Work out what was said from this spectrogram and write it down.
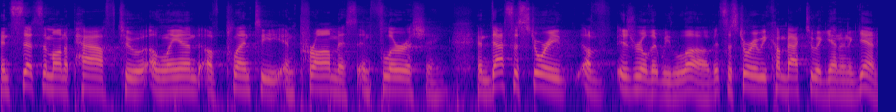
and sets them on a path to a land of plenty and promise and flourishing. And that's the story of Israel that we love. It's the story we come back to again and again.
